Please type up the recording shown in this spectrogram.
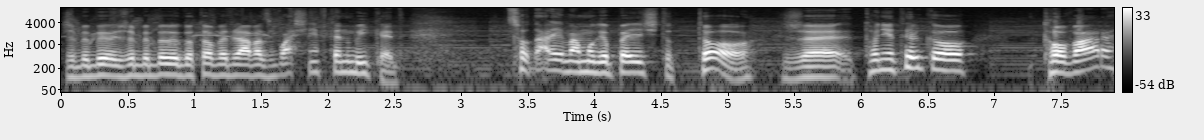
żeby były, żeby były gotowe dla Was właśnie w ten weekend. Co dalej Wam mogę powiedzieć, to to, że to nie tylko towar,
